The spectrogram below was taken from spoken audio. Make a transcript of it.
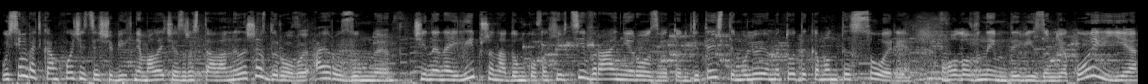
Усім батькам хочеться, щоб їхня малеча зростала не лише здоровою, а й розумною. Чи не найліпше, на думку фахівців, ранній розвиток дітей стимулює методика Монтесорі, головним девізом якої є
